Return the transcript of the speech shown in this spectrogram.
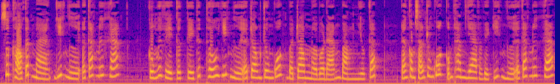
Xuất khẩu cách mạng giết người ở các nước khác Cùng với việc cực kỳ thích thú giết người ở trong Trung Quốc và trong nội bộ đảng bằng nhiều cách, Đảng Cộng sản Trung Quốc cũng tham gia vào việc giết người ở các nước khác,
